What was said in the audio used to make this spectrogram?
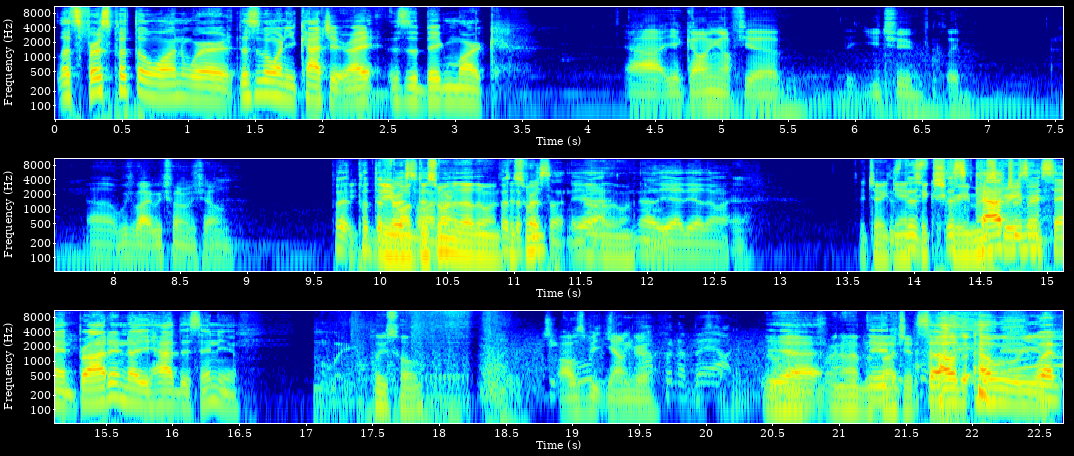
let's first put the one where this is the one you catch it right. This is a big mark. Uh, you're going off your the YouTube clip. Uh, which wait, which one are we showing? Put put the Do you first want this one or the other one? Put This the one? first one. The Yeah, other one. No, yeah, the other one. Yeah. The 'Cause gigantic This, this screamer. catch was screamer. insane, bro. I didn't know you had this in you. Please hold. I was a bit younger. We don't yeah, have, we don't have the dude, budget. So How, old- how old were you? when,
